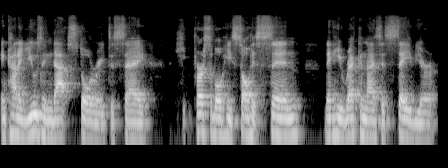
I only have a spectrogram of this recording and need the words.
And kind of using that story to say, he, first of all, he saw his sin, then he recognized his Savior,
